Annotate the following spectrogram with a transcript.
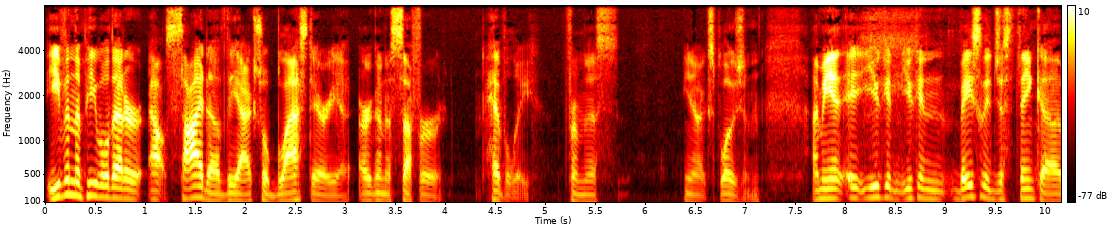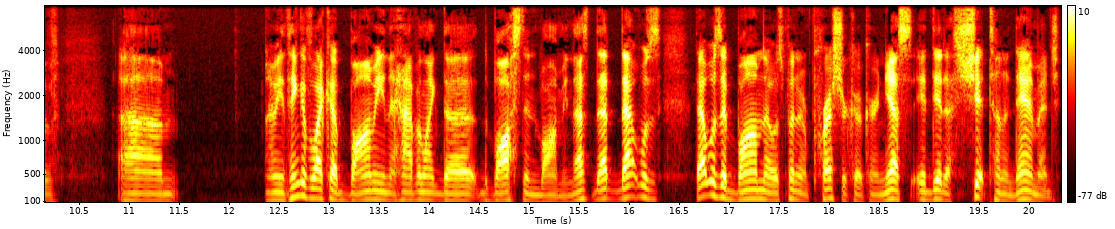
even the people that are outside of the actual blast area are going to suffer heavily from this, you know, explosion. I mean, it, it, you can you can basically just think of, um, I mean, think of like a bombing that happened, like the the Boston bombing. That's that that was that was a bomb that was put in a pressure cooker, and yes, it did a shit ton of damage.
